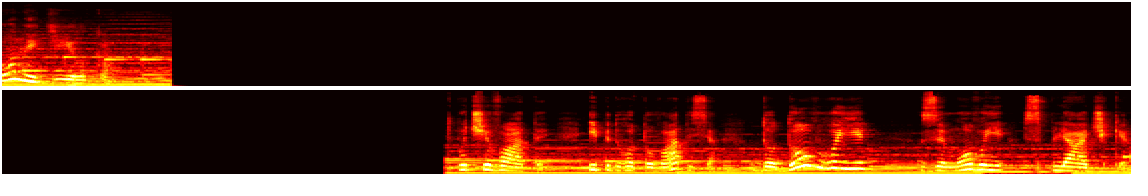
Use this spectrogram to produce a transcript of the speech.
понеділка. Відпочивати і підготуватися до довгої зимової сплячки,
